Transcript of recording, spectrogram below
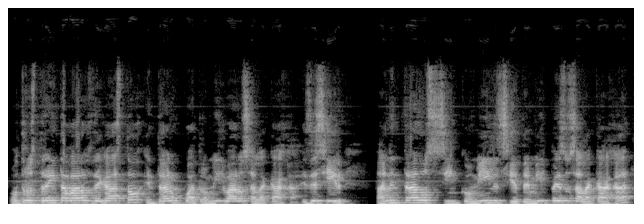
otros 30 varos de gasto, entraron 4 mil varos a la caja. Es decir, han entrado 5 mil, 7 mil pesos a la caja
